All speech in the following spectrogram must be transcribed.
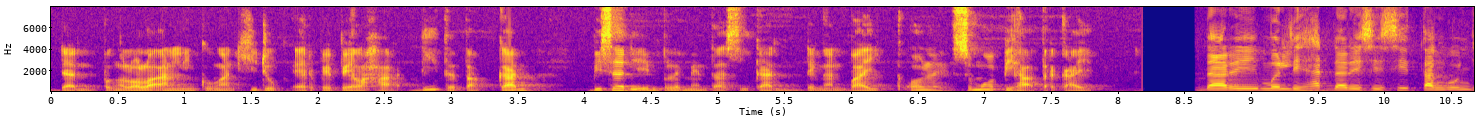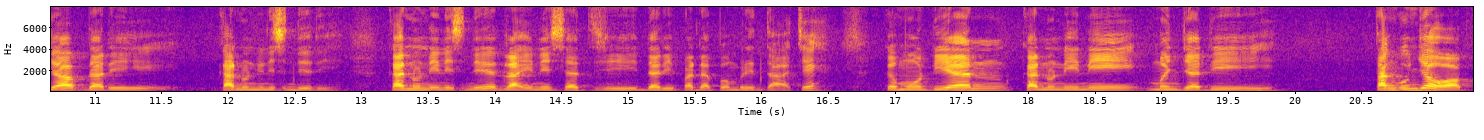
dan pengelolaan lingkungan hidup RPPLH ditetapkan bisa diimplementasikan dengan baik oleh semua pihak terkait dari melihat dari sisi tanggung jawab dari kanun ini sendiri. Kanun ini sendiri adalah inisiatif daripada pemerintah Aceh. Kemudian kanun ini menjadi tanggung jawab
